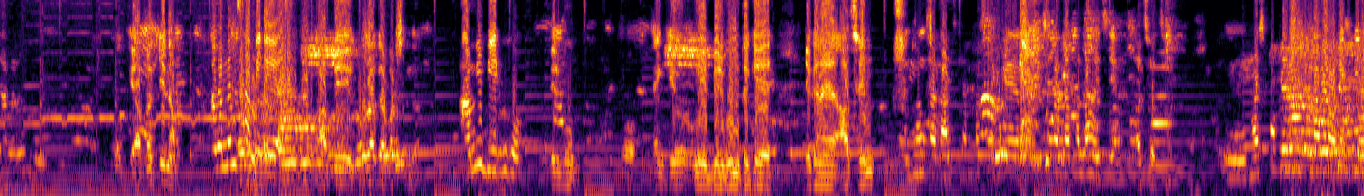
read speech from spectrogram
জানানো। ওকে আপনার কি নাম? আমার নাম সাবিনা। আপনি কোথাকার বাসিন্দা আমি বীরভূম। বীরভূম। থ্যাংক ইউ উনি বীরভূম থেকে এখানে আছেন। ঝুমকা গার্লস থেকে খোলা হয়েছে। আচ্ছা আচ্ছা। ভয়েস পাবলিকের অনেকদিন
